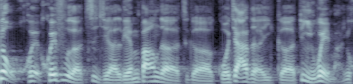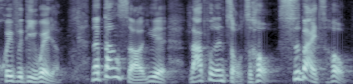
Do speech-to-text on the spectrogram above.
又恢恢复了自己的联邦的这个国家的一个地位嘛，又恢复地位了。那当时啊，因为拿破仑走之后失败之后，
